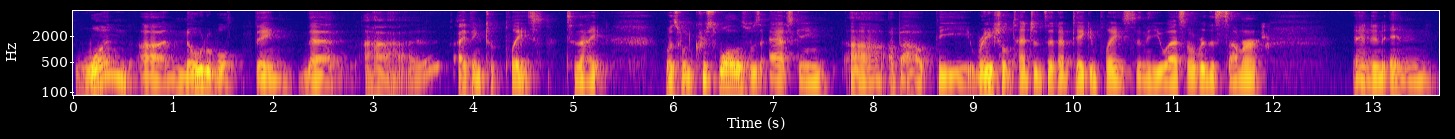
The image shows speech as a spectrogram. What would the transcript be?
One uh, notable thing that uh, I think took place tonight was when Chris Wallace was asking uh, about the racial tensions that have taken place in the U.S. over the summer, and in, in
